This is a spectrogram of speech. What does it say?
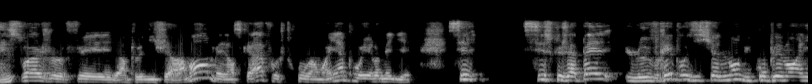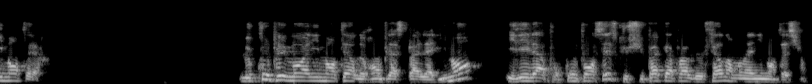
Mmh. Soit je fais un peu différemment, mais dans ce cas-là, il faut que je trouve un moyen pour y remédier. C'est c'est ce que j'appelle le vrai positionnement du complément alimentaire. Le complément alimentaire ne remplace pas l'aliment, il est là pour compenser ce que je suis pas capable de faire dans mon alimentation.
